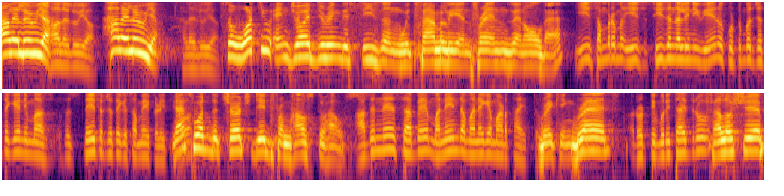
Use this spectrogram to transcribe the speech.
Hallelujah. Hallelujah. Hallelujah. Hallelujah. So, what you enjoyed during this season with family and friends and all that, ಈ ಸಂಭ್ರಮ ಈ ಸೀಸನ್ ಅಲ್ಲಿ ನೀವು ಏನು ಕುಟುಂಬದ ಜೊತೆಗೆ ನಿಮ್ಮ ಸ್ನೇಹಿತರ ಜೊತೆಗೆ ಸಮಯ ಕಳೀತೀವಿ that's what the church did from house to house. ಅದನ್ನೇ ಸಭೆ ಮನೆಯಿಂದ ಮನೆಗೆ ಮಾಡ್ತಾ ಇತ್ತು Breaking bread, ರೊಟ್ಟಿ ಮುರಿತಾ ಇದ್ರು fellowship,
